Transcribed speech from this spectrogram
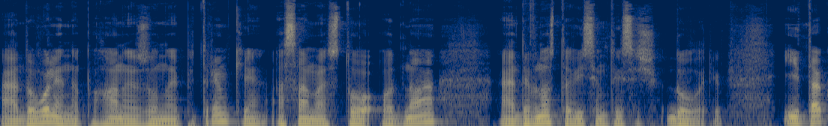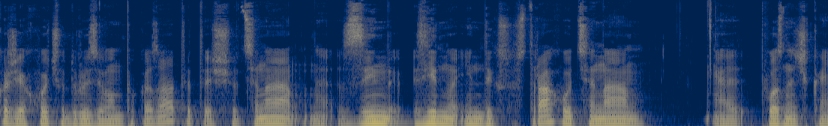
доволі непоганою зоною підтримки, а саме 101 98 тисяч доларів. І також я хочу, друзі, вам показати, те, що ціна згідно індексу страху, ціна. Е, позначка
